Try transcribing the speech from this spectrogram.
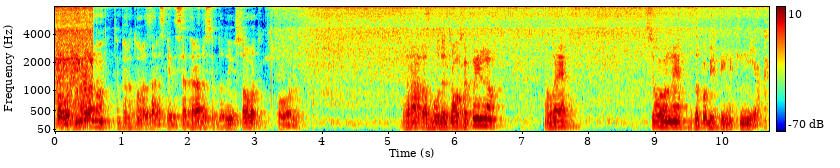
Солод змелено, температура зараз 50 градусів, додаю солод у воду. Зараз буде трохи пильно, але цього не запобігти ніяк.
